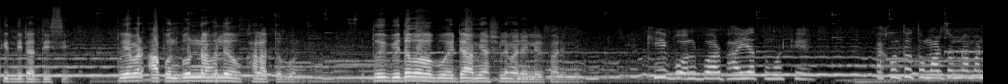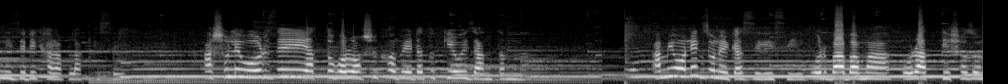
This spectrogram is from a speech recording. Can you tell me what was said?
কিডনিটা দিছি। তুই আমার আপন বোন না হলেও খালাতো বোন। তুই বিধবা হব, এটা আমি আসলে মানে নিতে পারিনি। কি বলব আর ভাইয়া তোমাকে? এখন তো তোমার জন্য আমার নিজেরই খারাপ লাগতেছে। আসলে ওর যে এত বড় অসুখ হবে, এটা তো কেউই জানতাম না। আমি অনেক জনের কাছে গেছি, ওর বাবা মা, ওর আত্মীয় স্বজন,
